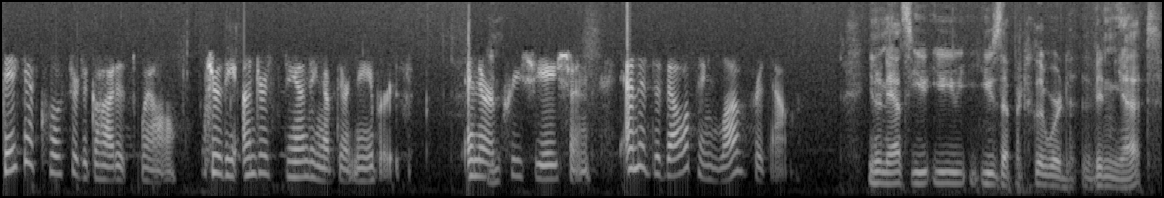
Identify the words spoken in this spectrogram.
they get closer to God as well through the understanding of their neighbors and their appreciation and a developing love for them. You know, Nancy, you, you use that particular word vignette.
